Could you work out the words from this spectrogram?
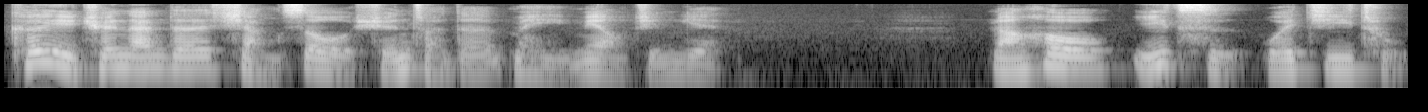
可以全然的享受旋转的美妙经验。然后以此为基础，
